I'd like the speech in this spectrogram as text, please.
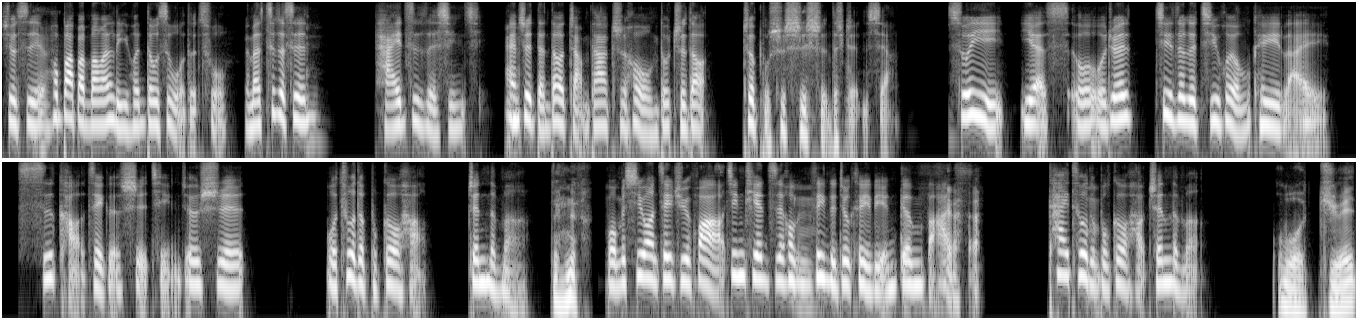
就是或爸爸妈妈离婚都是我的错，那么这个是孩子的心情。但是等到长大之后，我们都知道这不是事实的真相。所以，yes，我我觉得借这个机会，我们可以来思考这个事情，就是我做的不够好，真的吗？真的，我们希望这句话今天之后真的就可以连根拔起。开拓的不够好，真的吗？我觉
